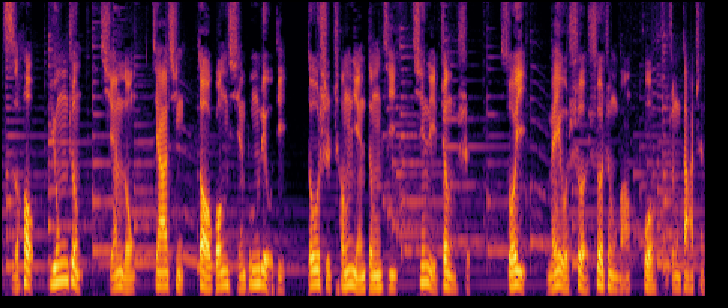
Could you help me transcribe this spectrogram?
此后，雍正、乾隆、嘉庆、道光、咸丰六帝都是成年登基，亲理政事，所以没有设摄政王或辅政大臣。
